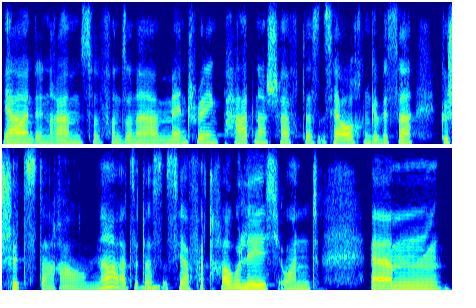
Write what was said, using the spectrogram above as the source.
Ja, und im Rahmen von so einer Mentoring-Partnerschaft, das ist ja auch ein gewisser geschützter Raum. Ne? Also das mhm. ist ja vertraulich und ähm,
